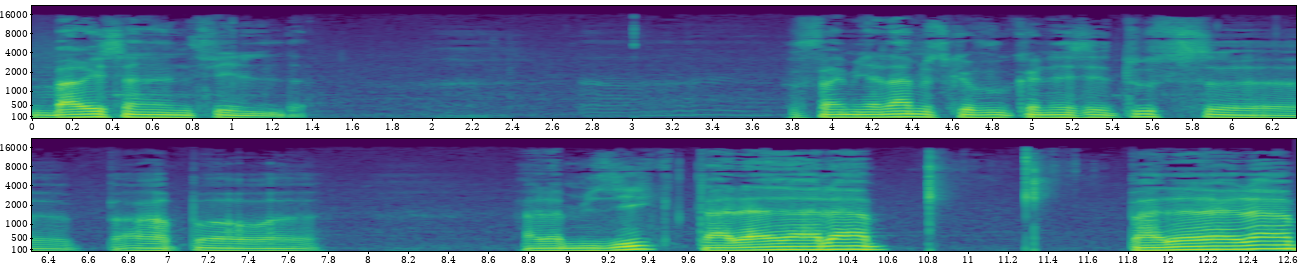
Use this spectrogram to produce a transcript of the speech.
Barry Sonnenfeld. La famille Adams que vous connaissez tous euh, par rapport euh, à la musique. Ta-da-da-da, Padadada.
